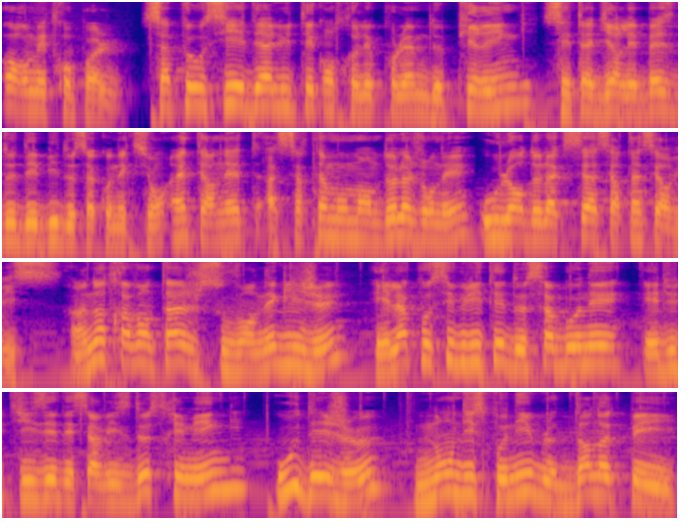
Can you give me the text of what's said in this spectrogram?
hors métropole. Ça peut aussi aider à lutter contre les problèmes de peering, c'est-à-dire les baisses de débit de sa connexion internet à certains moments de la journée ou lors de l'accès à certains services. Un autre avantage souvent négligé est la possibilité de s'abonner et d'utiliser des services de streaming ou des jeux non disponibles dans notre pays.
